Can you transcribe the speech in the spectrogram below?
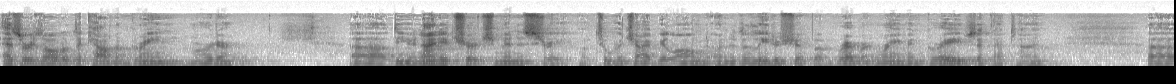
as a result of the Calvin Green murder, uh, the United Church Ministry, to which I belonged under the leadership of Reverend Raymond Graves at that time, uh,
